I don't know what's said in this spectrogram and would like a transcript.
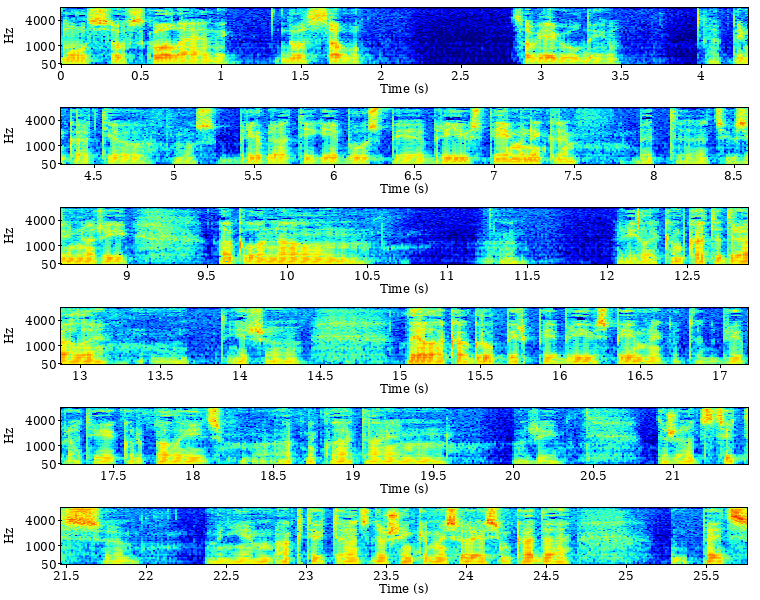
mūsu skolēni dos savu, savu ieguldījumu? Pirmkārt, jau mūsu brīvprātīgie būs pie brīvības pieminiekļa, bet, cik zinu, arī Aglonā un arī, laikam, katedrālē ir lielākā grupa ir pie brīvības pieminiekļa, tad brīvprātīgie, kuri palīdz apmeklētājiem un arī dažādas citas viņiem aktivitātes. Droši vien, ka mēs varēsim kādā pēc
